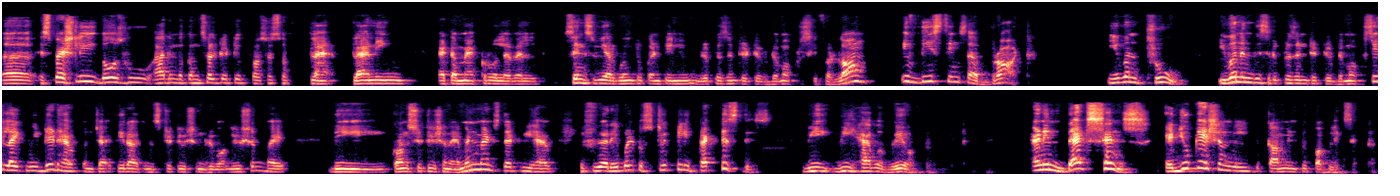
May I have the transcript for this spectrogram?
uh, especially those who are in the consultative process of plan planning at a macro level, since we are going to continue in representative democracy for long, if these things are brought, even through even in this representative democracy, like we did have Panchayati Raj institution revolution by the constitution amendments that we have, if we are able to strictly practice this, we, we have a way of doing it. And in that sense, education will come into public sector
